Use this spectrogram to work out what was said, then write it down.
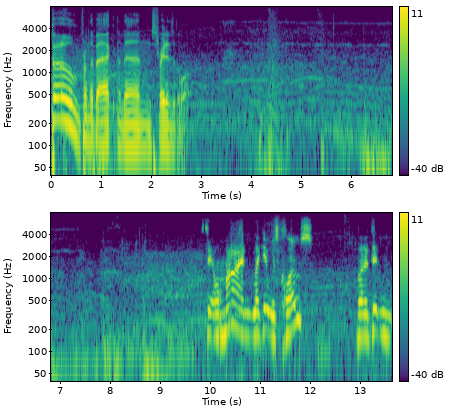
boom from the back and then straight into the wall. See, on mine, like it was close, but it didn't.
